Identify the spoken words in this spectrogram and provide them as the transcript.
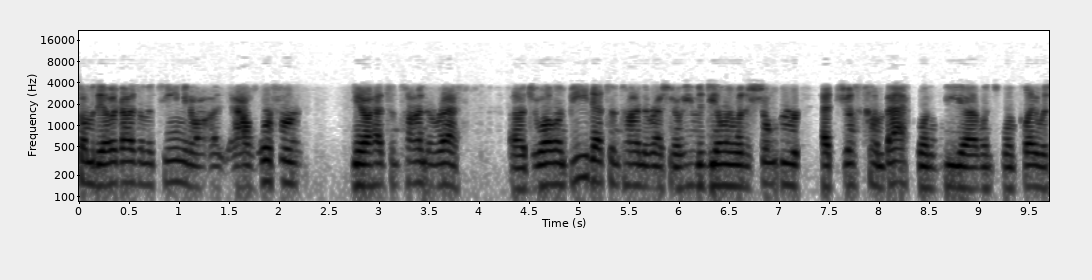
some of the other guys on the team, you know, Al Horford, you know, had some time to rest. Uh, Joel Embiid had some time to rest. You know, he was dealing with a shoulder, had just come back when we uh, when when play was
